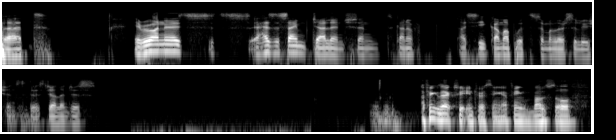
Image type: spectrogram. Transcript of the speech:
but everyone is it's has the same challenge and kind of I see come up with similar solutions to those challenges. I think it's actually interesting. I think most of,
